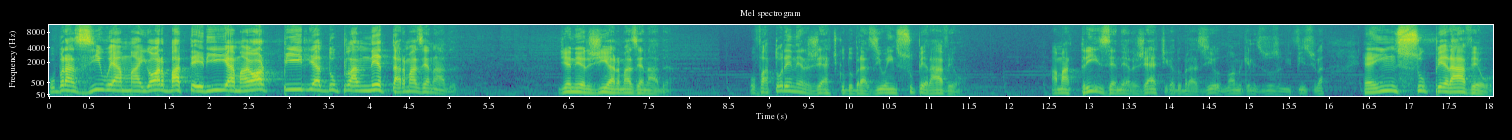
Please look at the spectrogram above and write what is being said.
O Brasil é a maior bateria, a maior pilha do planeta armazenada, de energia armazenada. O fator energético do Brasil é insuperável. A matriz energética do Brasil, o nome que eles usam difícil lá, é insuperável.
